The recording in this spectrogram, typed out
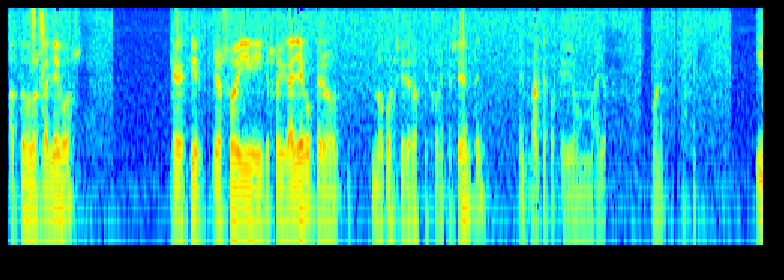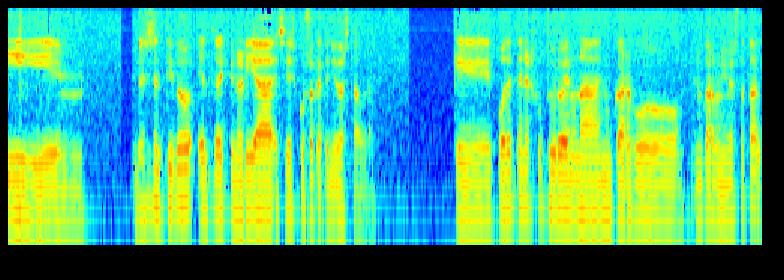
a todos los gallegos. Que decir, yo soy yo soy gallego, pero no considero Fijo mi presidente, en parte porque vivo en mayor. Bueno. Y mm, en ese sentido, él traicionaría ese discurso que ha tenido hasta ahora. Que puede tener futuro en una en un cargo en un cargo a nivel estatal,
